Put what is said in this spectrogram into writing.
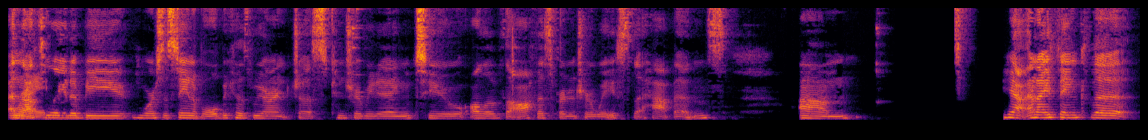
And right. that's a way to be more sustainable because we aren't just contributing to all of the office furniture waste that happens. Um, yeah, and I think that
